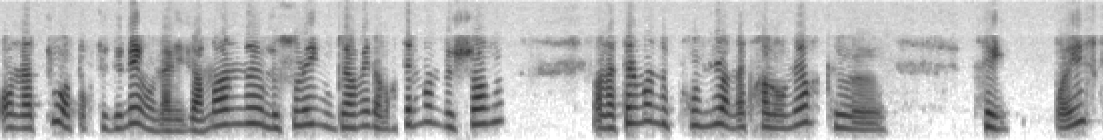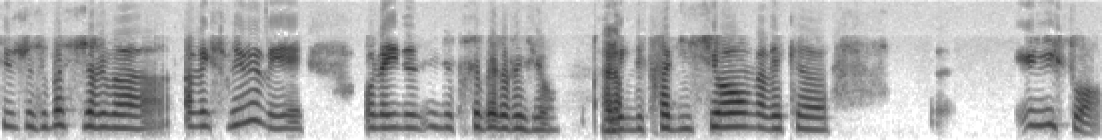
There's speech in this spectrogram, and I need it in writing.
on a tout à portée de main, on a les amandes. Le soleil nous permet d'avoir tellement de choses, on a tellement de produits à mettre à l'honneur que c'est vous voyez ce que je sais pas si j'arrive à, m'exprimer, mais on a une, très belle région avec des traditions, avec euh, une histoire.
